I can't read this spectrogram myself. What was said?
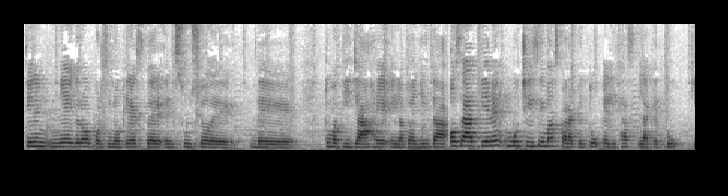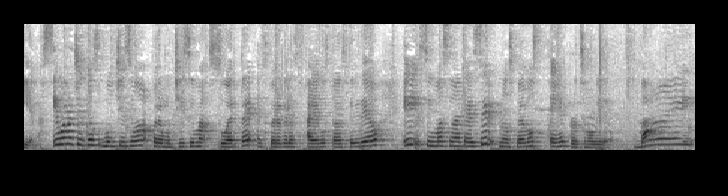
tienen negro por si no quieres ver el sucio de... de tu maquillaje en la toallita. O sea, tienen muchísimas para que tú elijas la que tú quieras. Y bueno chicos, muchísima, pero muchísima suerte. Espero que les haya gustado este video. Y sin más nada que decir, nos vemos en el próximo video. Bye.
